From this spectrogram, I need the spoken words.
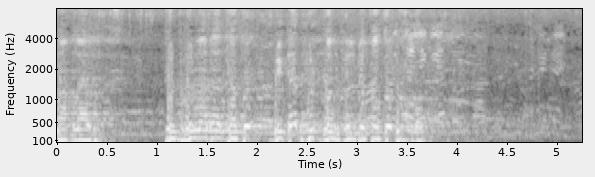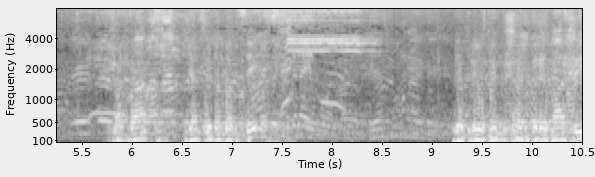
বাংলার ফুটবলাররা যত বেটার ফুটবল খেলবে তত ভালো Samrat jersey number six referee open সরকারের পাশে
